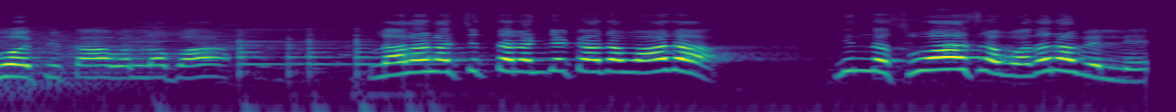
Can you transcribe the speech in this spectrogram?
ಗೋಪಿಕಾ ವಲ್ಲಭ, ಲಲನ ಚಿತ್ತರಂಜಕದ ವಾದ, ನಿನ್ನ ಸುವಾಸ ವದನವೆಲ್ಲಿ?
